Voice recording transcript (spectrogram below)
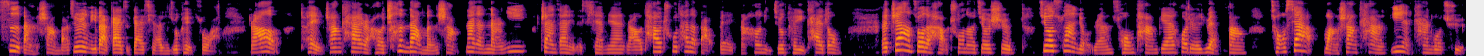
刺板上吧，就是你把盖子盖起来，你就可以坐啊。然后腿张开，然后撑到门上。那个男一站在你的前面，然后掏出他的宝贝，然后你就可以开动。而这样做的好处呢，就是就算有人从旁边或者远方从下往上看，一眼看过去，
